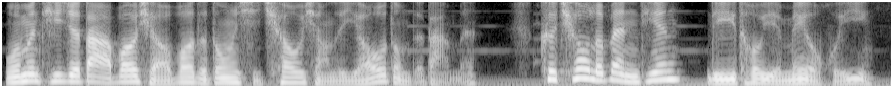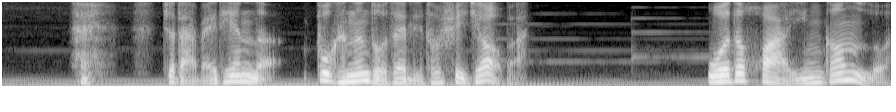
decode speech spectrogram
我们提着大包小包的东西敲响了窑洞的大门，可敲了半天，里头也没有回应。嗨，这大白天的，不可能躲在里头睡觉吧？我的话音刚落，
